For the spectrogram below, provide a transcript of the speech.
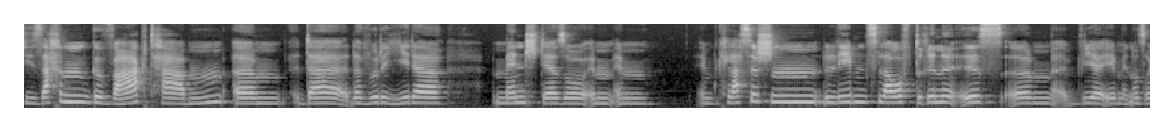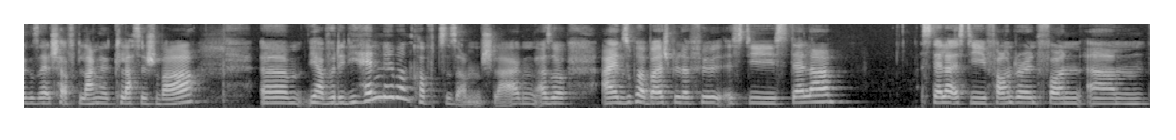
die Sachen gewagt haben, ähm, da, da würde jeder Mensch, der so im, im, im klassischen Lebenslauf drinne ist, ähm, wie er eben in unserer Gesellschaft lange klassisch war, ähm, ja, würde die Hände über den Kopf zusammenschlagen. Also ein super Beispiel dafür ist die Stella. Stella ist die Founderin von ähm,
